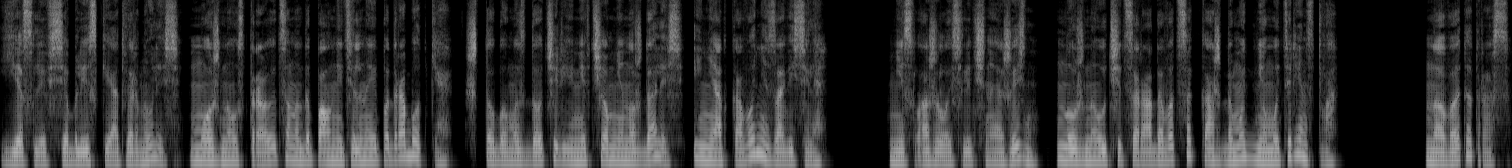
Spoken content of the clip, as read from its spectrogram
Если все близкие отвернулись, можно устроиться на дополнительные подработки, чтобы мы с дочерью ни в чем не нуждались и ни от кого не зависели. Не сложилась личная жизнь, нужно учиться радоваться каждому дню материнства, но в этот раз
